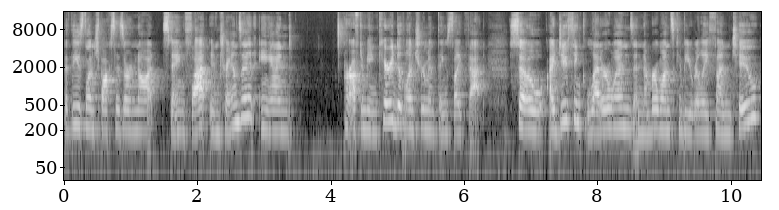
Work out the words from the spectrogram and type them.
that these lunch boxes are not staying flat in transit and are often being carried to the lunchroom and things like that. So I do think letter ones and number ones can be really fun too,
